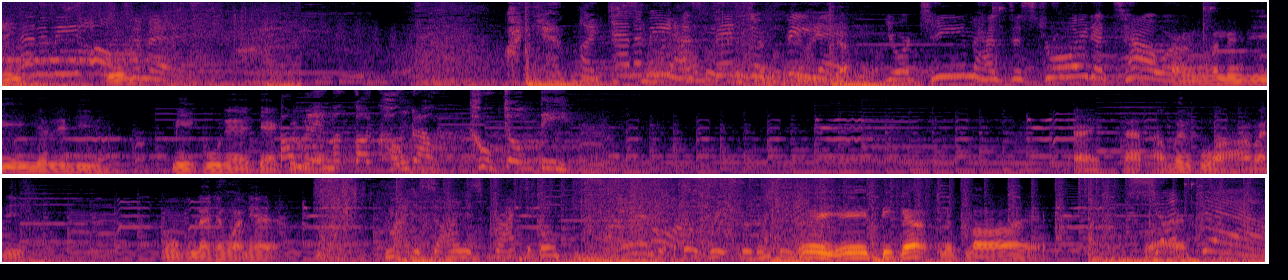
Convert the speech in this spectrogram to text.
ยิง Enemy Ooh. ultimate. I can't An wait to see enemy what has other been people look like. defeated. Your team has destroyed a ฝั่ง tower. นู้นก็เล่นดีเฮียเล่นดีนะมีกูเนี่ยแจกป้อตัวมเลเดียวนมังกรของเราถูกโจมตีไอ้สัตว์เอาเพื่อนกูเหรอมาดิลงกูแล้วจังหวะเนี้ย My design is practical and appropriate for the theme. เฮ้ยเอ้ยปิกแล้วเรียบร้อยสวย Shut down.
